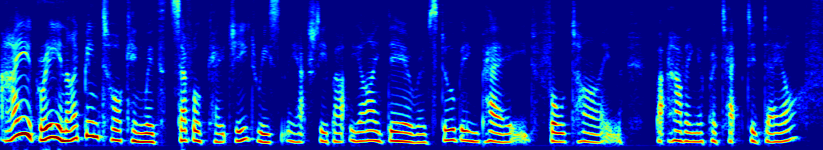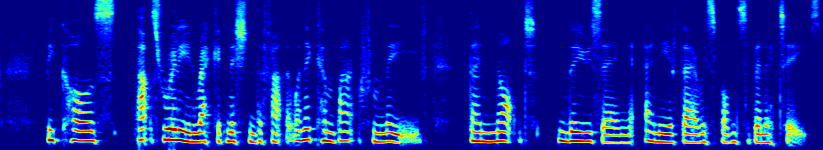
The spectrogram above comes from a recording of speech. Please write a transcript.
I agree. And I've been talking with several coaches recently actually about the idea of still being paid full time, but having a protected day off, because that's really in recognition of the fact that when they come back from leave, they're not losing any of their responsibilities.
